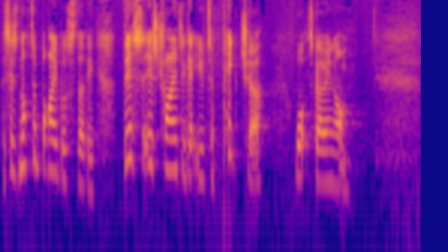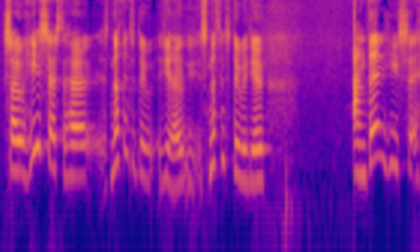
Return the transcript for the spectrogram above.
This is not a Bible study. This is trying to get you to picture what's going on. So he says to her, It's nothing to do, you know, it's nothing to do with you. And then he said,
